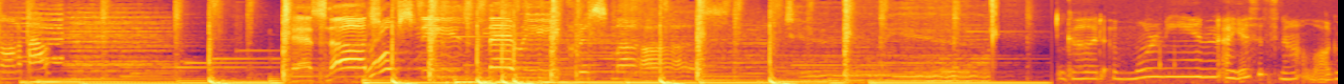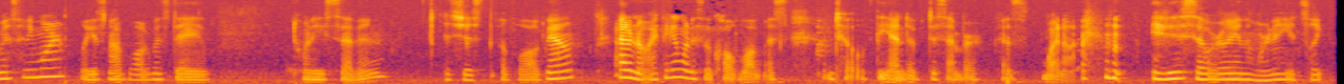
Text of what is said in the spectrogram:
is all about? Chestnuts roasties, Merry Christmas to you. Good morning. I guess it's not Vlogmas anymore. Like it's not Vlogmas day 27. It's just a vlog now. I don't know. I think I want to still call Vlogmas until the end of December because why not? it is so early in the morning. It's like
